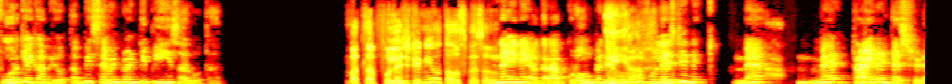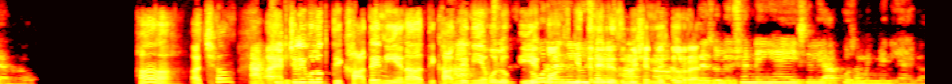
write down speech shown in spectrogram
फोर के का भी हो तब भी सेवन ट्वेंटी पी ही सर्व होता है। मतलब फुल एच नहीं होता उसमें सर नहीं नहीं अगर आप क्रोम पे देखोगे तो फुल एच मैं मैं ट्राइड एंड टेस्टेड है हाँ अच्छा। एक्चुअली वो लोग दिखाते नहीं है ना दिखाते हाँ, नहीं है वो लोग ये कौन कितने रेजोल्यूशन हाँ, में चल रहा है। रेजोल्यूशन नहीं है इसीलिए आपको समझ में नहीं आएगा।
